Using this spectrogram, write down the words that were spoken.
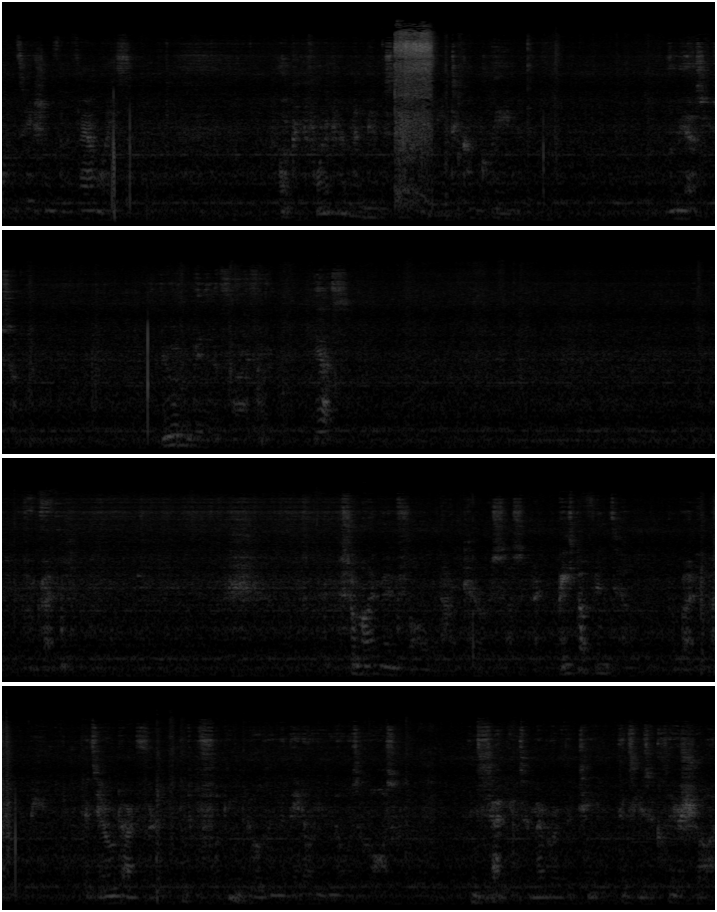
compensation for the families. Look, if one of your men made a mistake, you need to come clean. Let me ask you something. You haven't been in a firefight? Yes. Okay. So my men followed our terrorist suspect based off intel provided by UP. At zero dark thirty into a fucking building that they don't even know is a mosque. In seconds, a member of the team thinks he's a clear shot.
